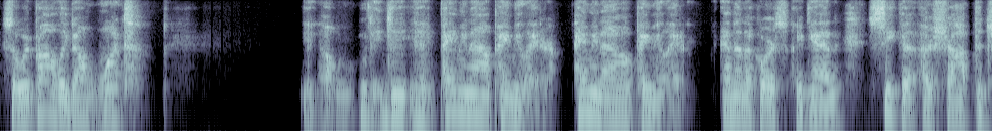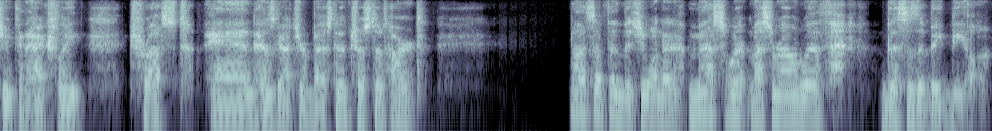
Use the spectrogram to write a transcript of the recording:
So we probably don't want, you know, pay me now, pay me later. Pay me now, pay me later. And then, of course, again, seek a, a shop that you can actually trust and has got your best interest at heart. Not something that you want to mess with, mess around with this is a big deal.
